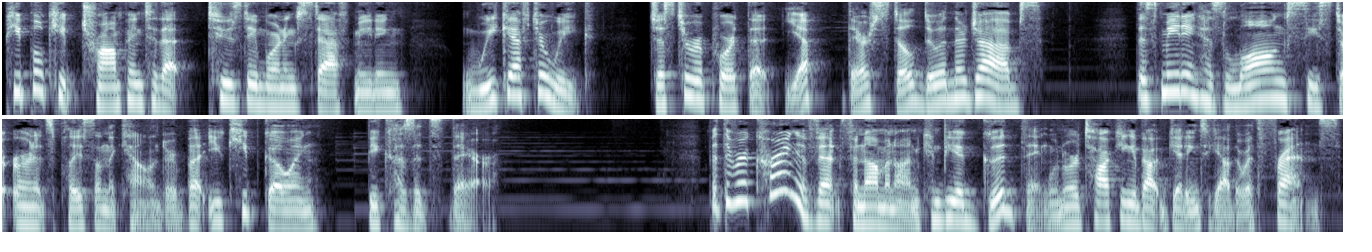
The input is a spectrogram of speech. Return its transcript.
People keep tromping to that Tuesday morning staff meeting week after week just to report that, yep, they're still doing their jobs. This meeting has long ceased to earn its place on the calendar, but you keep going because it's there. But the recurring event phenomenon can be a good thing when we're talking about getting together with friends.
